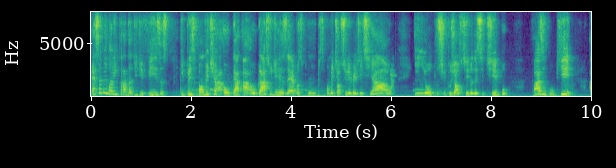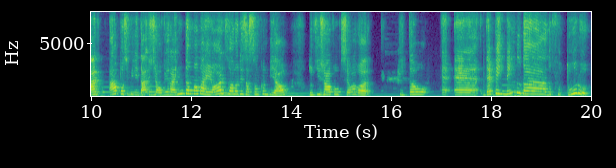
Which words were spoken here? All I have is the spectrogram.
Essa menor entrada de divisas e principalmente a, o, a, o gasto de reservas, com principalmente auxílio emergencial e outros tipos de auxílio desse tipo, fazem com que a possibilidade de haver ainda uma maior desvalorização cambial do que já aconteceu agora. Então, é, é, dependendo da, do futuro,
